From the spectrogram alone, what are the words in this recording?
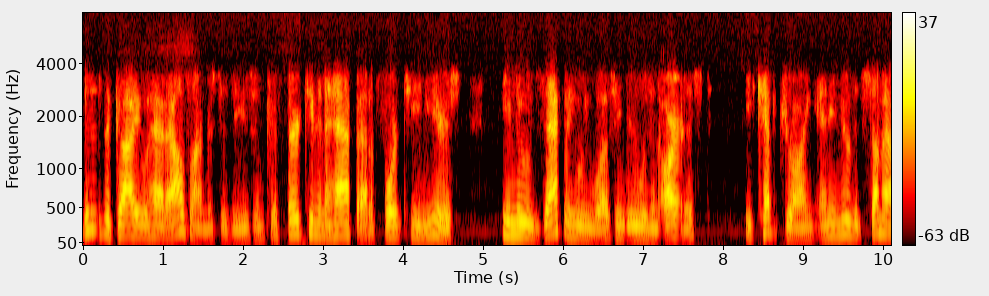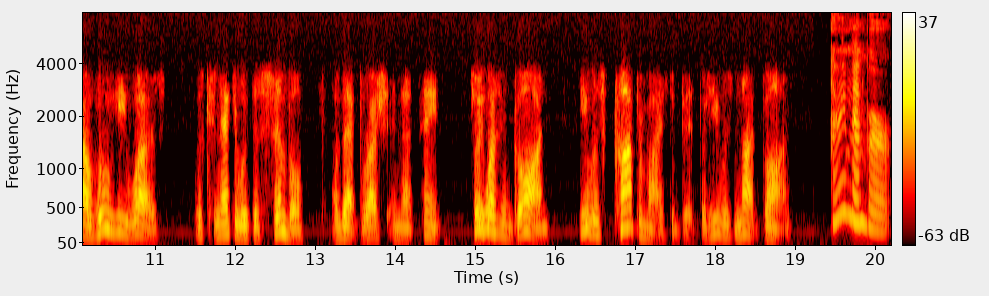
This is the guy who had Alzheimer's disease, and for 13 and a half out of 14 years, he knew exactly who he was. He knew he was an artist. He kept drawing, and he knew that somehow who he was was connected with the symbol of that brush and that paint. So he wasn't gone. He was compromised a bit, but he was not gone. I remember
